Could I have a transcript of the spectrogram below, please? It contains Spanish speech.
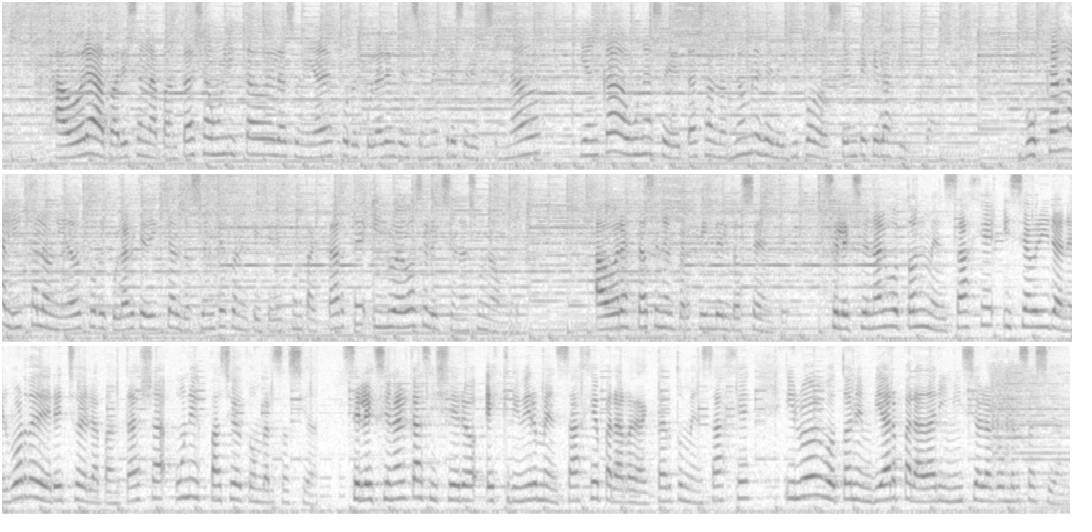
Ahora aparece en la pantalla un listado de las unidades curriculares del semestre seleccionado y en cada una se detallan los nombres del equipo docente que las dicta. Busca en la lista la unidad curricular que dicta el docente con el que querés contactarte y luego selecciona su nombre. Ahora estás en el perfil del docente. Selecciona el botón Mensaje y se abrirá en el borde derecho de la pantalla un espacio de conversación. Selecciona el casillero Escribir mensaje para redactar tu mensaje y luego el botón Enviar para dar inicio a la conversación.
